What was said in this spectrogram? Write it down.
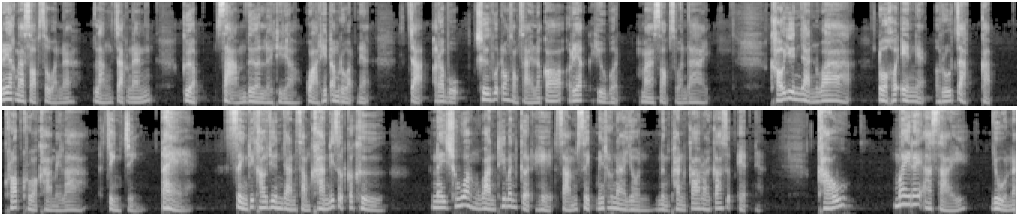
เรียกมาสอบสวนนะ หลังจากนั้นเกือบ 3 เดือนเลยทีเดียว กว่าที่ตำรวจเนี่ย จะระบุชื่อผู้ต้องสงสัยแล้วก็เรียกฮิวเบิร์ตมาสอบสวนได้ เขายืนยันว่าตัวเขาเองเนี่ยรู้จักกับครอบครัวคาเมล่าจริง ๆ แต่ สิ่งที่เขายืนยันสำคัญที่สุดก็คือ ในช่วงวันที่มันเกิดเหตุ 30 มิถุนายน 1991 เนี่ย เขาไม่ได้อาศัยอยู่ใน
